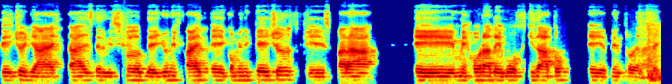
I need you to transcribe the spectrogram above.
De hecho, ya está el servicio de Unified eh, Communications, que es para mejora de voz y datos dentro de la red.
